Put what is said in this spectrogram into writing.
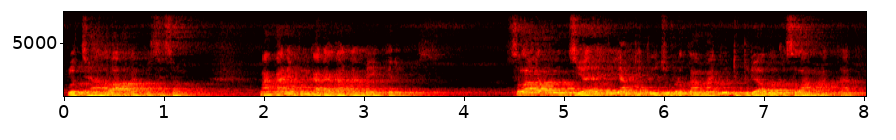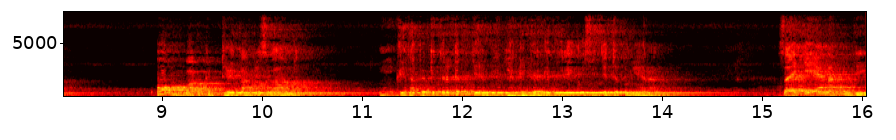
Kula jawab Gusti Som. Makanya pun kadang-kadang mikir, Selawat pujian itu yang dituju pertama itu diberi Allah keselamatan. Tapi selamat. Mungkin tapi ketir-ketir, ya ketir-ketir itu sih cedek pengiran. Saiki enak ndi?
